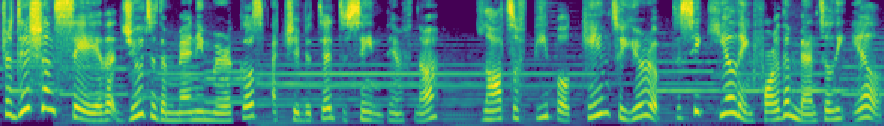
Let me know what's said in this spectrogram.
Traditions say that due to the many miracles attributed to Saint Dymphna, lots of people came to Europe to seek healing for the mentally ill.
